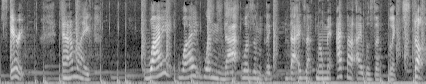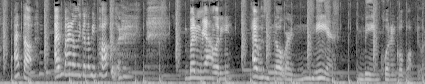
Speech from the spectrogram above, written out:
scary. And I'm like, why why when that was like that exact moment I thought I was like stuff. I thought I'm finally gonna be popular. but in reality, I was nowhere near being quote unquote popular.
